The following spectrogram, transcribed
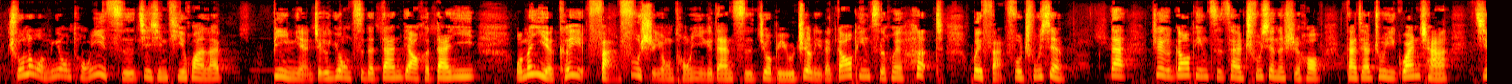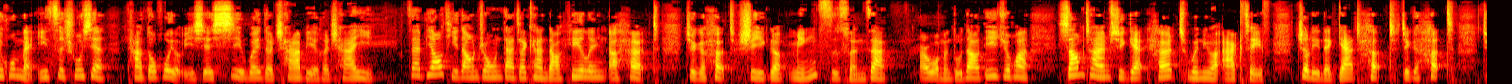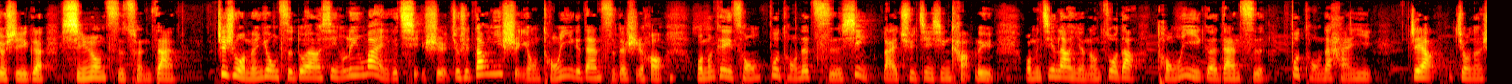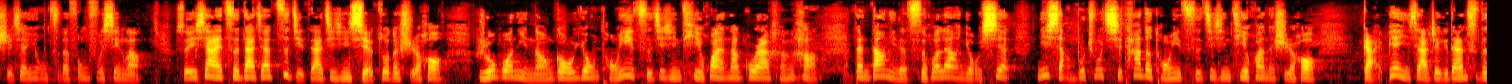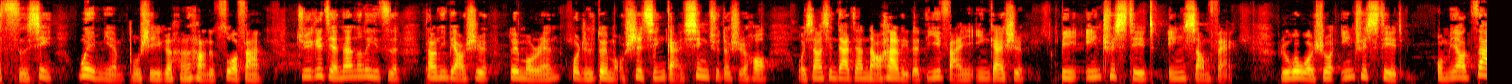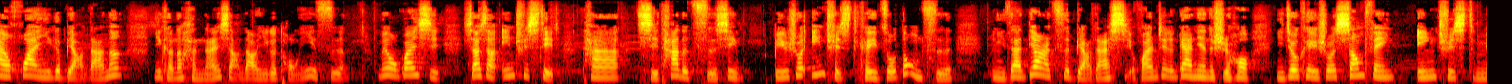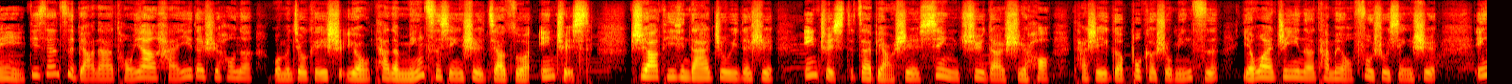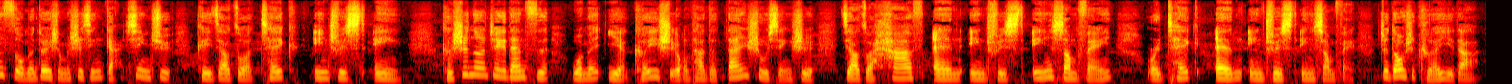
除了我们用同义词进行替换来避免这个用词的单调和单一，我们也可以反复使用同一个单词。就比如这里的高频词汇 hurt 会反复出现，但这个高频词在出现的时候，大家注意观察，几乎每一次出现它都会有一些细微的差别和差异。在标题当中，大家看到 healing a hurt，这个 hurt 是一个名词存在。而我们读到第一句话，Sometimes you get hurt when you are active。这里的 get hurt 这个 hurt 就是一个形容词存在。这是我们用词多样性另外一个启示，就是当你使用同一个单词的时候，我们可以从不同的词性来去进行考虑。我们尽量也能做到同一个单词不同的含义。这样就能实现用词的丰富性了。所以下一次大家自己在进行写作的时候，如果你能够用同义词进行替换，那固然很好。但当你的词汇量有限，你想不出其他的同义词进行替换的时候，改变一下这个单词的词性，未免不是一个很好的做法。举一个简单的例子：当你表示对某人或者是对某事情感兴趣的时候，我相信大家脑海里的第一反应应该是 be interested in something。如果我说 interested。我们要再换一个表达呢？你可能很难想到一个同义词，没有关系。想想 interested，它其他的词性，比如说 interest 可以做动词。你在第二次表达喜欢这个概念的时候，你就可以说 something interest me。第三次表达同样含义的时候呢，我们就可以使用它的名词形式，叫做 interest。需要提醒大家注意的是，interest 在表示兴趣的时候，它是一个不可数名词。言外之意呢，它没有复数形式。因此，我们对什么事情感兴趣，可以叫做 take interest in。可是呢，这个单词我们也可以使用它的单数形式，叫做 have an interest in something，or take an interest in something，这都是可以的。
